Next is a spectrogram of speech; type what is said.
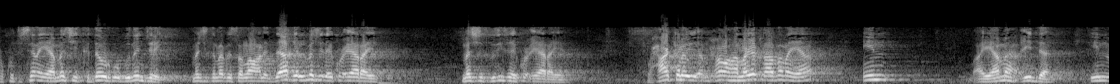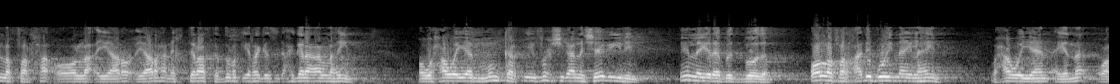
Wuxuu ku tusinayaa masjidka dawrka uu gudan jiray. Masjidka nabig sal alay dakhil masjid ay ku ciyaarayeen. Masjid gudihiisa ay ku ciyaarayeen. Waxaa kaloo muxuu ahaa laga qaadanayaa in ayaamaha ciidda in la farxa oo la ciyaaro ciyaarahan ikhtilaatka dumarka iyo ragga isdhexgala aan lahayn. Oo waxaa weeyaan munkarka iyo fuxshiga aan la sheegaynin in la yidhaha badbooda oo la farxa dhib weyn aan lahayn. Waxaa weeyaan ayadna waa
